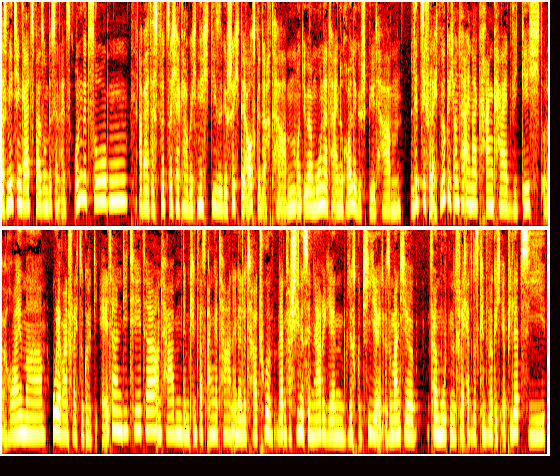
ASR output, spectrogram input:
Das Mädchen galt zwar so ein bisschen als ungezogen, aber das wird sich ja, glaube ich, nicht diese Geschichte ausgedacht haben und über Monate eine Rolle gespielt haben. Litt sie vielleicht wirklich unter einer Krankheit wie Gicht oder Rheuma? Oder waren vielleicht sogar die Eltern die Täter und haben dem Kind was angetan? In der Literatur werden verschiedene Szenarien diskutiert. Also manche vermuten, vielleicht hatte das Kind wirklich Epilepsie,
